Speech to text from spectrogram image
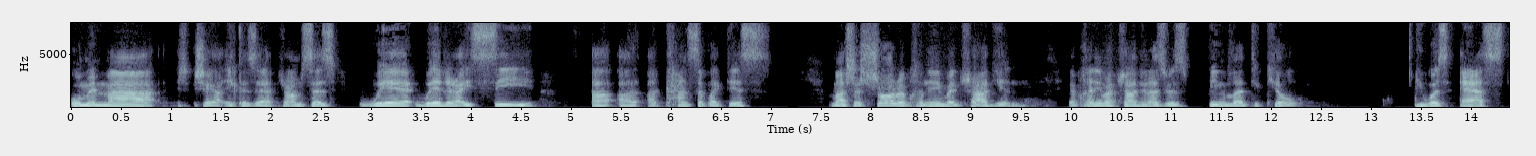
Umema Ram says, where where did I see a, a, a concept like this? Mashashor Reb Chanim ben Chadian. Reb Chanim ben Chadian, as he was being led to kill, he was asked.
